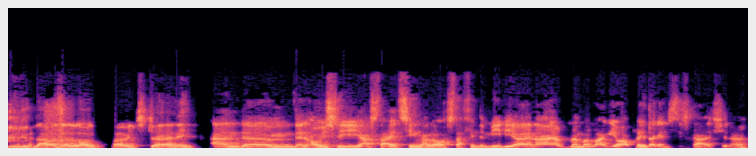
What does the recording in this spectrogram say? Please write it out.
that was a long coach journey. And um, then obviously I started seeing a lot of stuff in the media, and I remember like, yo, I played against these guys, you know.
